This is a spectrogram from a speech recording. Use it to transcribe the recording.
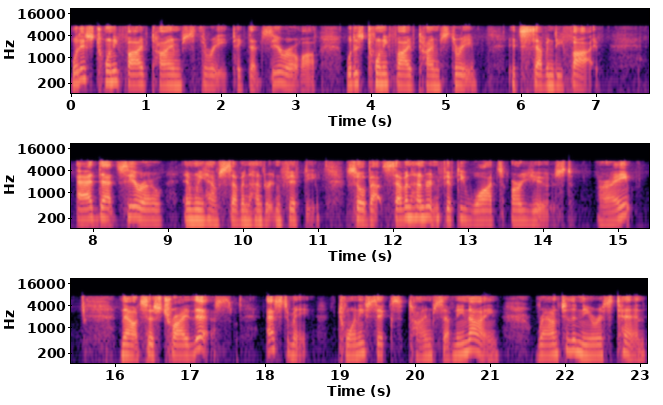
what is 25 times 3? Take that 0 off. What is 25 times 3? It's 75. Add that 0 and we have 750. So about 750 watts are used. All right. Now it says try this. Estimate 26 times 79. Round to the nearest 10.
